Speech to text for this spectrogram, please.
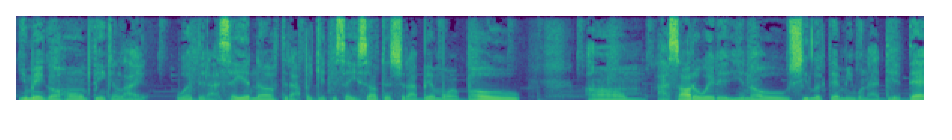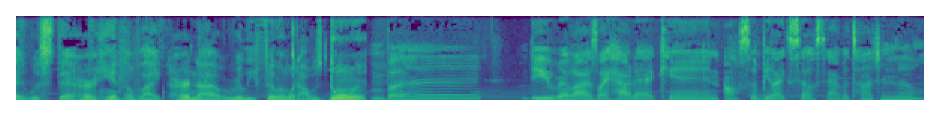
you may go home thinking like, well, did I say enough? Did I forget to say something? Should I be more bold? Um, I saw the way that you know she looked at me when I did that was that her hint of like her not really feeling what I was doing. but do you realize like how that can also be like self-sabotaging though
